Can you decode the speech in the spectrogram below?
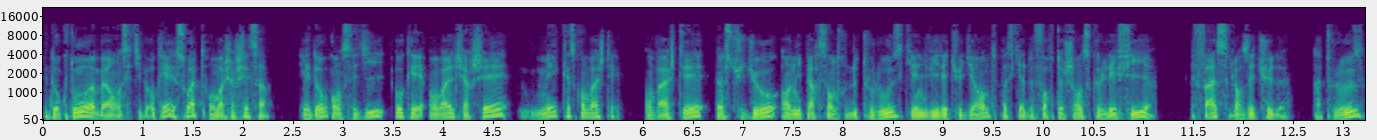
Donc nous, euh, ben, on s'est dit, ok, soit on va chercher ça. Et donc on s'est dit, ok, on va le chercher, mais qu'est-ce qu'on va acheter? On va acheter un studio en hypercentre de Toulouse, qui est une ville étudiante, parce qu'il y a de fortes chances que les filles fassent leurs études à Toulouse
